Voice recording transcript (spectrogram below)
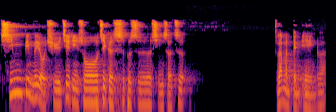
心并没有去界定说这个是不是行舍智。 แล้วมันเป็นเองด้วย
